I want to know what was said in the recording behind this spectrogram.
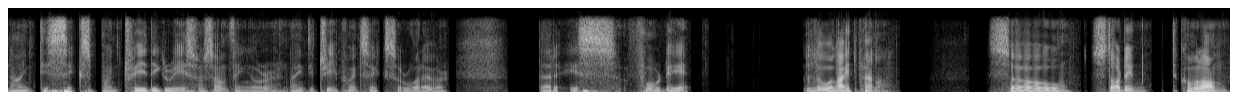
96.3 degrees or something or 93.6 or whatever. That is for the lower light panel. So starting to come along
